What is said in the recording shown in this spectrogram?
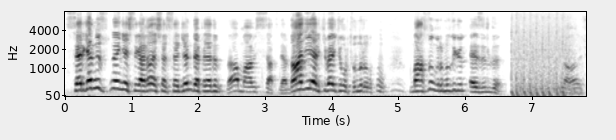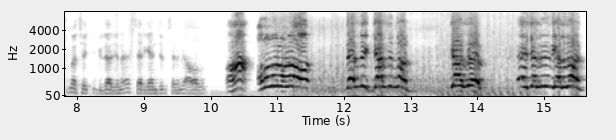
Sergen'in üstünden geçtik arkadaşlar. Sergen'i depeledim. Daha mavi sis attılar. Daha diğer ki belki kurtulurum. Mahsun kırmızı gül ezildi. Tamam şunu da çektik güzelce ne. Sergen'cim seni bir alalım. Aha! Alalım onu! Geldik geldin lan! Geldim! Eceliniz geldi lan!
